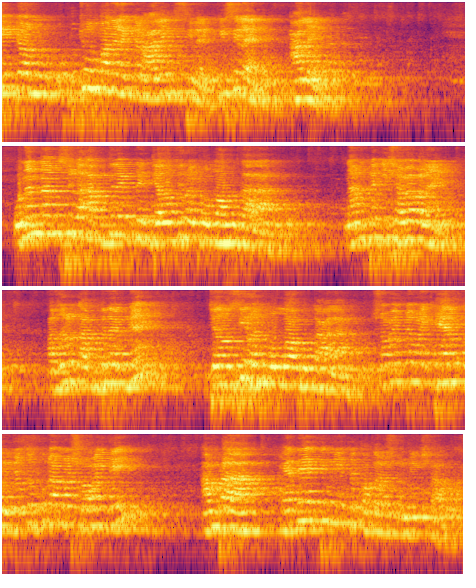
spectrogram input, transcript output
একজন উচ্চ মানের একজন আলেম ছিলেন। কি ছিলেন? আলেম। ওনার নাম ছিল আব্দুল ইবনে জাওজি রাহিমাহুল্লাহ তাআলা। নামটা কি সবাই বলেন হযরত আব্দুল ইবনে জাওজি রাহিমাহুল্লাহ তাআলা। সবাই আমরা খেয়াল করি যতটুকু আমরা সময় দেই আমরা হেদায়েত নিয়ে তো কথা শুনব ইনশাআল্লাহ।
